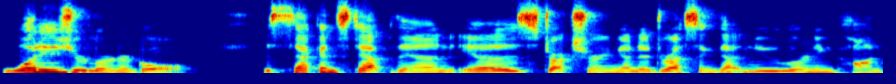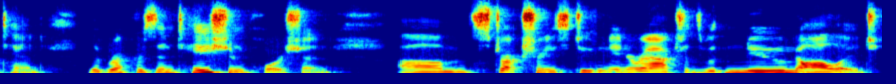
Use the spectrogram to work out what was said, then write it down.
What is your learner goal? The second step then is structuring and addressing that new learning content, the representation portion um, structuring student interactions with new knowledge,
